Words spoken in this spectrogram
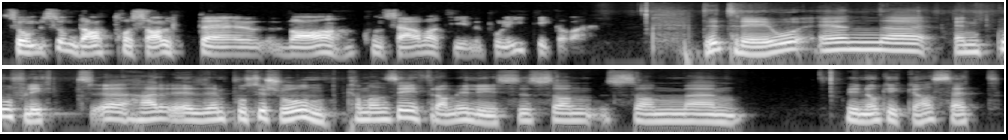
som, som da tross alt eh, var konservative politikere? Det trer jo en, eh, en, konflikt her, eller en posisjon, kan man si, fram i lyset som, som vi nok ikke har sett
